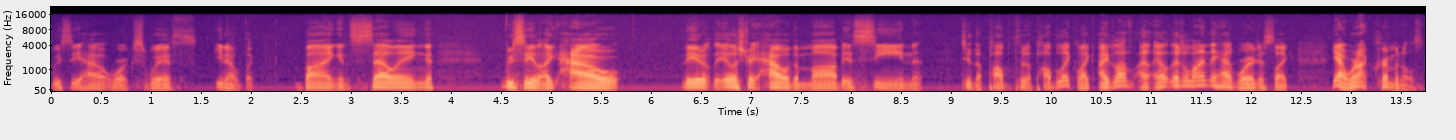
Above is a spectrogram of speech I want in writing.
We see how it works with you know like buying and selling. We see like how they, they illustrate how the mob is seen to the pub to the public. Like I love. I, I, there's a line they have where just like, yeah, we're not criminals.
